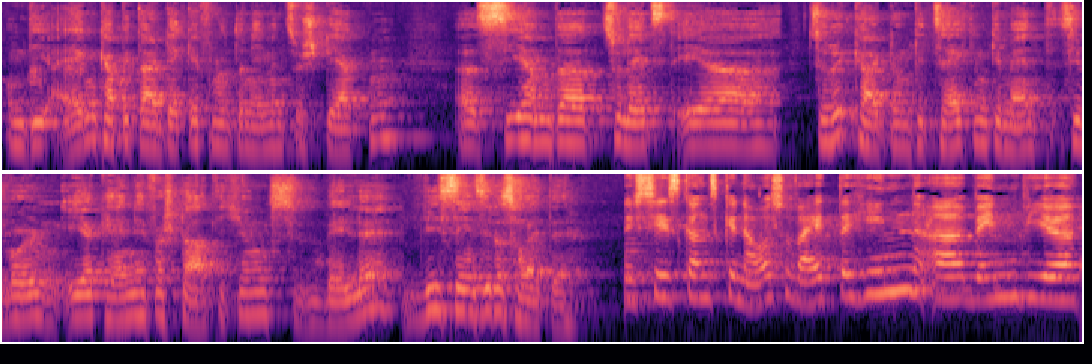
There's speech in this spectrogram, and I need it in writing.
um die Eigenkapitaldecke von Unternehmen zu stärken. Äh, Sie haben da zuletzt eher Zurückhaltung gezeigt und gemeint, Sie wollen eher keine Verstaatlichungswelle. Wie sehen Sie das heute? Ich sehe es ganz genauso weiterhin. Äh, wenn wir,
